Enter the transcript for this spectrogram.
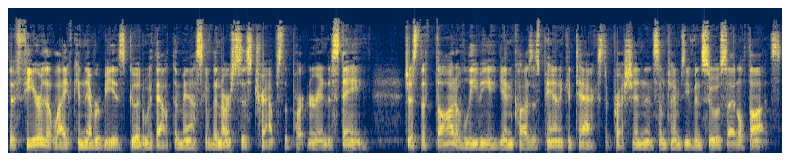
The fear that life can never be as good without the mask of the narcissist traps the partner into staying. Just the thought of leaving again causes panic attacks, depression, and sometimes even suicidal thoughts.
